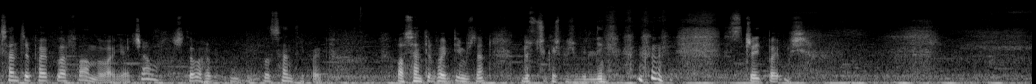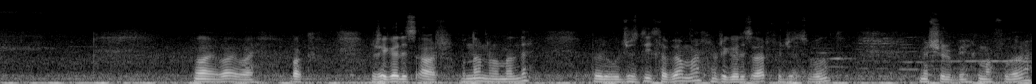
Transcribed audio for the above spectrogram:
Center pipe'lar falan da var gerçi ama işte var. Bu center pipe. Aa center pipe değilmiş lan. Düz çıkışmış bildiğin. Straight pipe'mış. Vay vay vay. Bak. Regalis R. Bunlar normalde böyle ucuz değil tabi ama Regalis R Fujitsu'nun meşhur bir muffler'ı.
